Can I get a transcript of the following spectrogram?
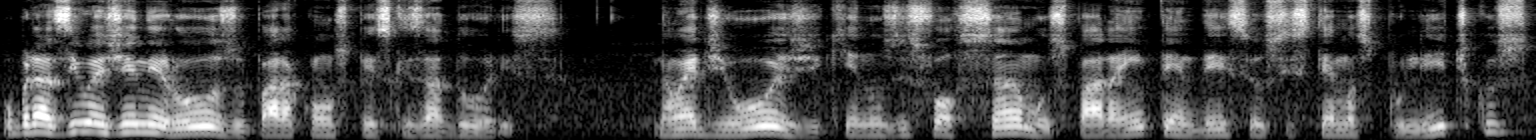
O Brasil é generoso para com os pesquisadores. Não é de hoje que nos esforçamos para entender seus sistemas políticos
